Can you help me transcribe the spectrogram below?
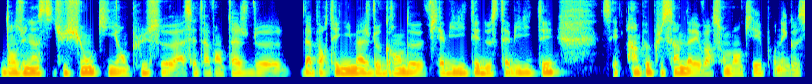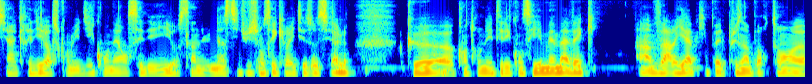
dans une institution qui en plus a cet avantage d'apporter une image de grande fiabilité, de stabilité. C'est un peu plus simple d'aller voir son banquier pour négocier un crédit lorsqu'on lui dit qu'on est en CDI au sein d'une institution sécurité sociale que quand on est téléconseiller, même avec un variable qui peut être plus important euh,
